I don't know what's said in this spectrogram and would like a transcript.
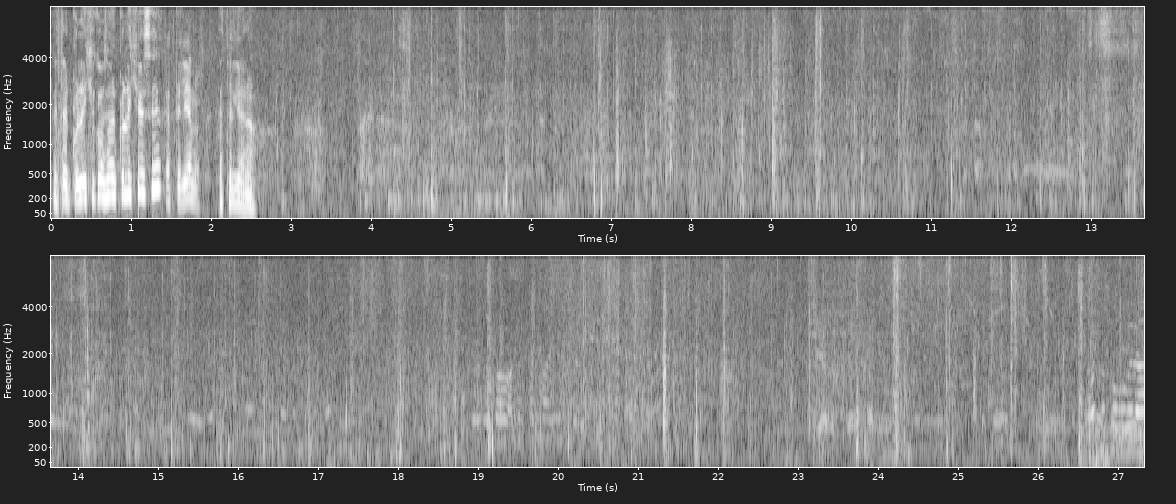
¿Está el colegio? ¿Cómo se llama el colegio ese? Castellano. Castellano. Me levantamos nosotros. Bueno, que están vivos, si no los tíos también que tienen vivos.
